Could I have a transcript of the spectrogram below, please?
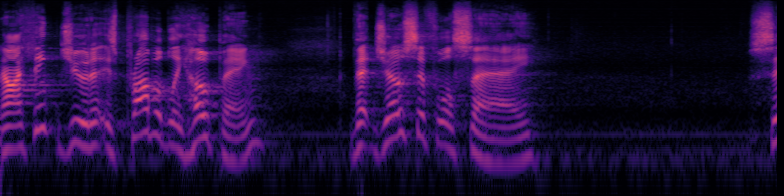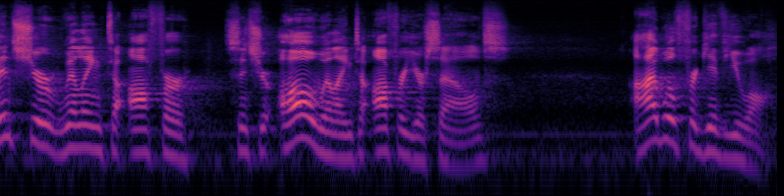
Now, I think Judah is probably hoping that Joseph will say, Since you're willing to offer, since you're all willing to offer yourselves, I will forgive you all.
